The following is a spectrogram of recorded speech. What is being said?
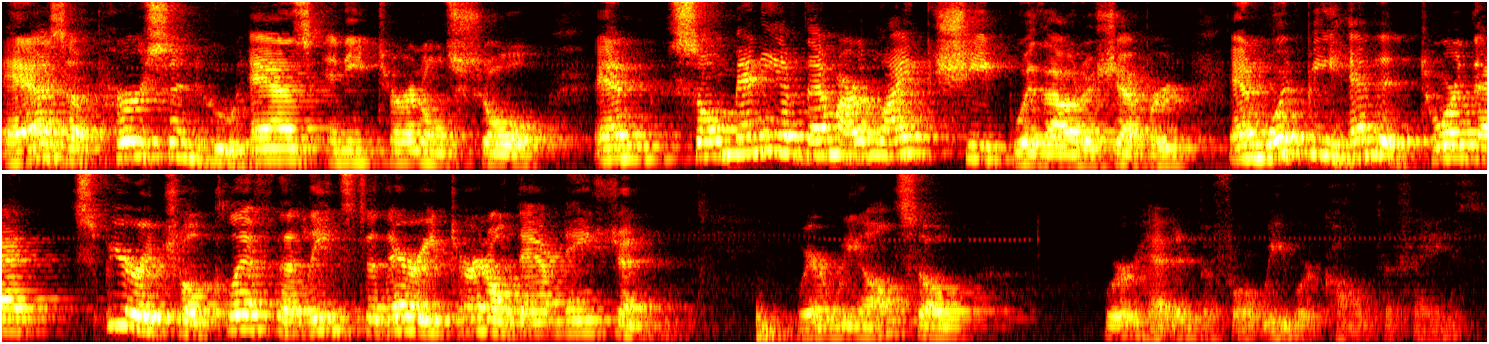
as a person who has an eternal soul. And so many of them are like sheep without a shepherd and would be headed toward that spiritual cliff that leads to their eternal damnation, where we also were headed before we were called to faith.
